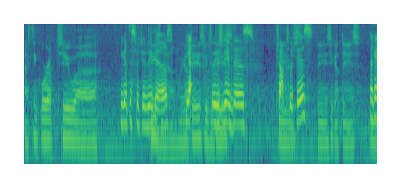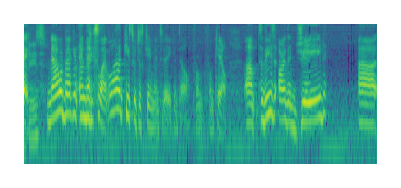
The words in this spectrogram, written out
I think we're up to uh, You got the switches, we These have those. now. We got yeah. these, we so we just these. did those Choc these, switches. These, you got these. You got Okay, these. now we're back in MX line. A lot of key switches came in today, you can tell from, from Kailh. Um, so these are the Jade uh,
